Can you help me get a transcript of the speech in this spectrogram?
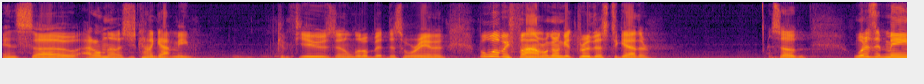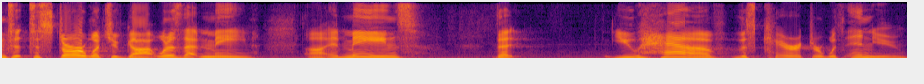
And so, I don't know, it's just kind of got me confused and a little bit disoriented. But we'll be fine. We're going to get through this together. So, what does it mean to, to stir what you've got? What does that mean? Uh, it means that you have this character within you,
